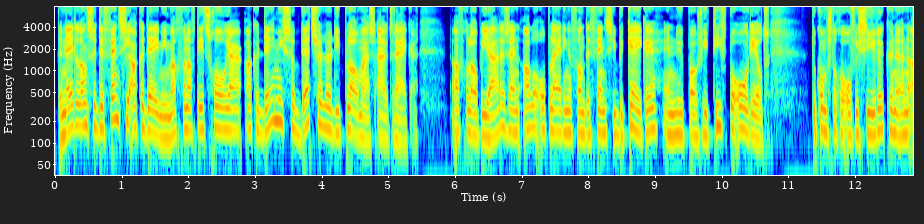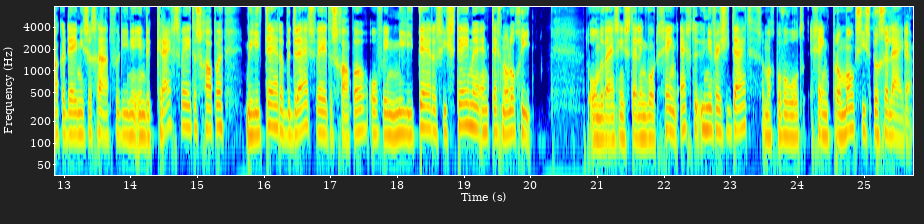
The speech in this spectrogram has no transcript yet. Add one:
De Nederlandse Defensieacademie mag vanaf dit schooljaar academische bachelordiploma's uitreiken. De afgelopen jaren zijn alle opleidingen van Defensie bekeken en nu positief beoordeeld. Toekomstige officieren kunnen een academische graad verdienen in de krijgswetenschappen, militaire bedrijfswetenschappen of in militaire systemen en technologie. De onderwijsinstelling wordt geen echte universiteit. Ze mag bijvoorbeeld geen promoties begeleiden.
